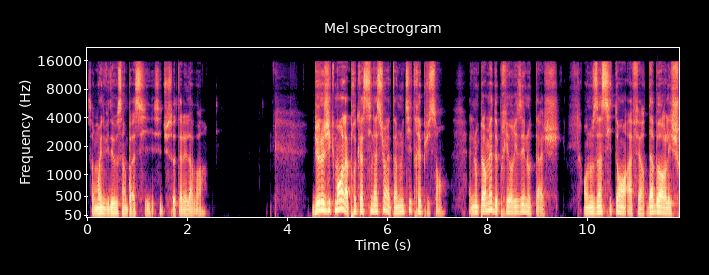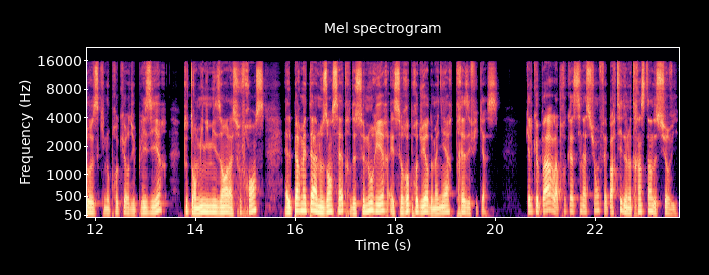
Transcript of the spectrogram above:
C'est vraiment une vidéo sympa si tu souhaites aller la voir. Biologiquement, la procrastination est un outil très puissant. Elle nous permet de prioriser nos tâches, en nous incitant à faire d'abord les choses qui nous procurent du plaisir, tout en minimisant la souffrance. Elle permettait à nos ancêtres de se nourrir et se reproduire de manière très efficace. Quelque part, la procrastination fait partie de notre instinct de survie.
